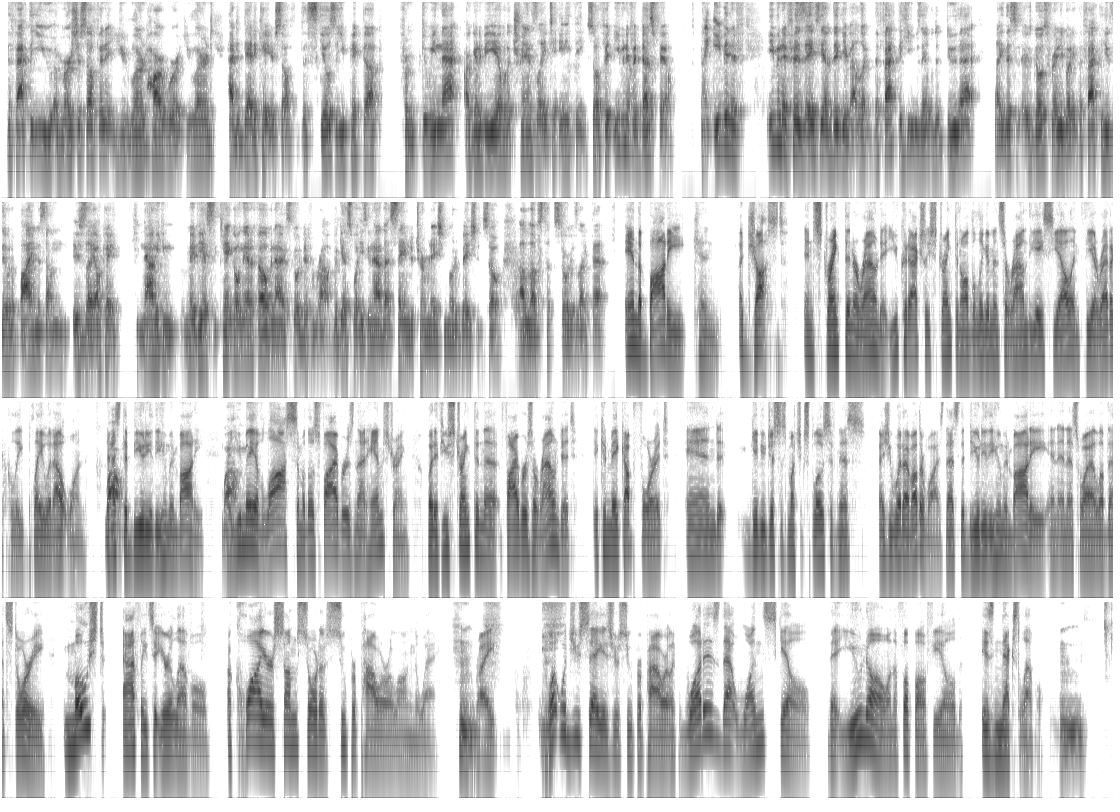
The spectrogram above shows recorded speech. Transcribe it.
The fact that you immerse yourself in it, you learned hard work. You learned how to dedicate yourself. The skills that you picked up from doing that are going to be able to translate to anything. So if it, even if it does fail, like even if, even if his ACL did give out, look, the fact that he was able to do that like this it goes for anybody. The fact that he was able to buy into something is like, okay, he, now he can maybe he has, can't go in the NFL, but now he has to go a different route. But guess what? He's gonna have that same determination, motivation. So I love st- stories like that. and the body can adjust and strengthen around it. You could actually strengthen all the ligaments around the ACL and theoretically play without one. That's Wow. the beauty of the human body. Now, Wow. you may have lost some of those fibers in that hamstring, but if you strengthen the fibers around it, it can make up for it and give you just as much explosiveness as you would have otherwise. That's the beauty of the human body. And, and that's why I love that story. Most athletes at your level acquire some sort of superpower along the way Hmm. right? what would you say is your superpower? Like, what is that one skill that you know on the football field is next level? Hmm.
